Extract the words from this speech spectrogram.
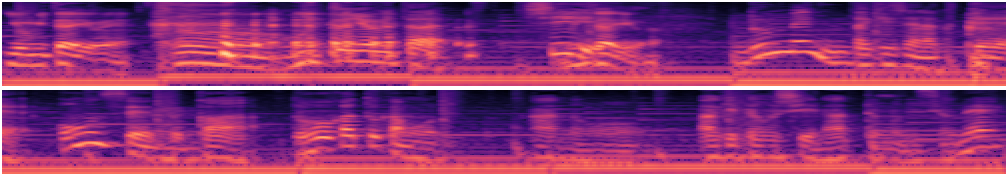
読みたいよね。うん本当に読みたい読しみたいよな。文面だけじゃなくて音声とか動画とかもあの上げてほしいなって思うんですよね。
